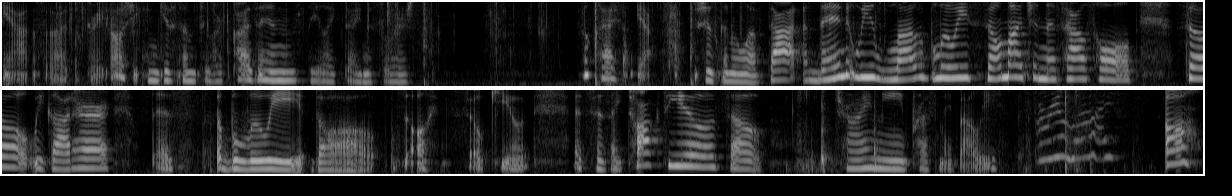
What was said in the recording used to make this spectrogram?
Yeah, so that's great. Oh, she can give some to her cousins. They like dinosaurs. Okay, yeah, she's gonna love that. And then we love Bluey so much in this household. So we got her this a Bluey doll. So it's so cute. It says I talk to you. So try me, press my belly. For real life. Oh,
